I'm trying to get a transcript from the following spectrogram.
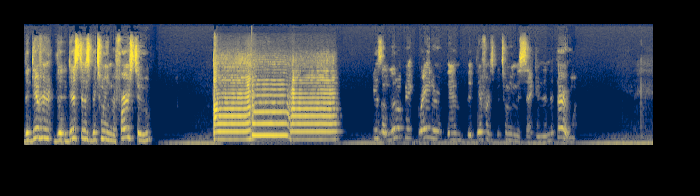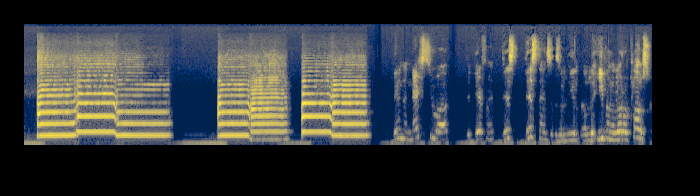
The different the distance between the first two is a little bit greater than the difference between the second and the third one. Next up, the different this distance is a, a, even a little closer.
